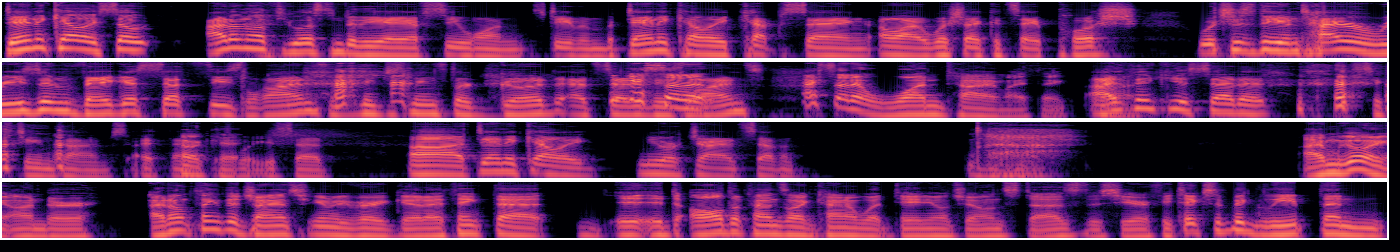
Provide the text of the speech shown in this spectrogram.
Danny Kelly. So I don't know if you listened to the AFC one, Steven, but Danny Kelly kept saying, "Oh, I wish I could say push," which is the entire reason Vegas sets these lines. It just means they're good at setting these it, lines. I said it one time, I think. I think you said it 16 times. I think okay. is what you said. Uh, Danny Kelly, New York Giants seven. I'm going under. I don't think the Giants are going to be very good. I think that it, it all depends on kind of what Daniel Jones does this year. If he takes a big leap, then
